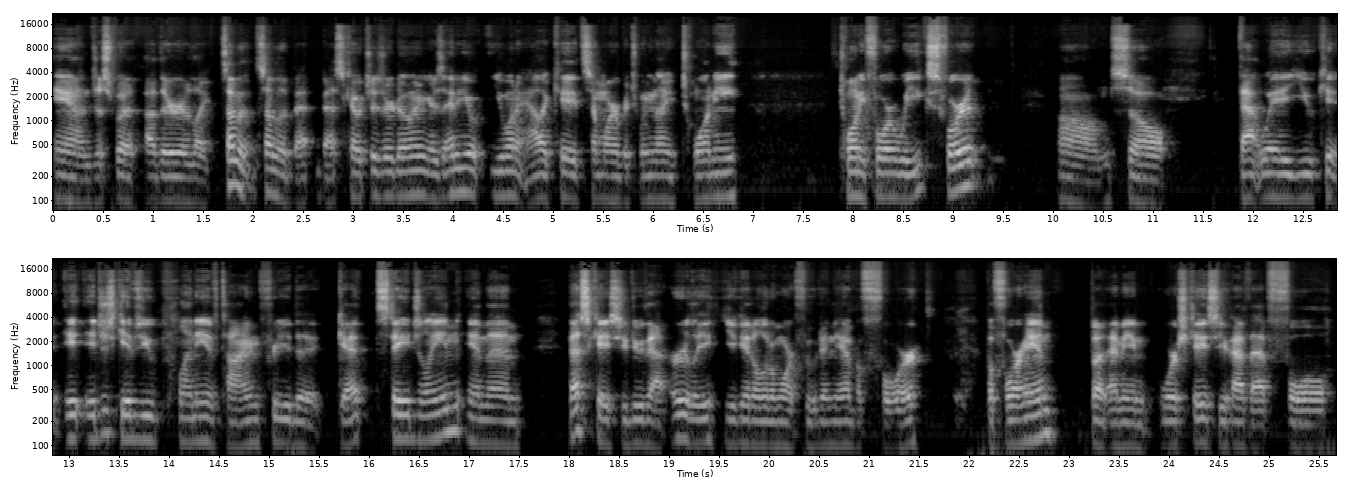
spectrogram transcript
and just what other like some of some of the be- best coaches are doing. Is any you want to allocate somewhere between like 20 24 weeks for it? Um so that way you can it, it just gives you plenty of time for you to get stage lean and then best case you do that early you get a little more food in you before beforehand. But i mean worst case you have that full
